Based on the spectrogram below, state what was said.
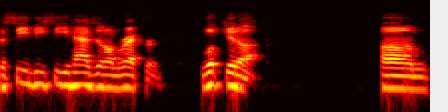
The CDC has it on record. Look it up. Um,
